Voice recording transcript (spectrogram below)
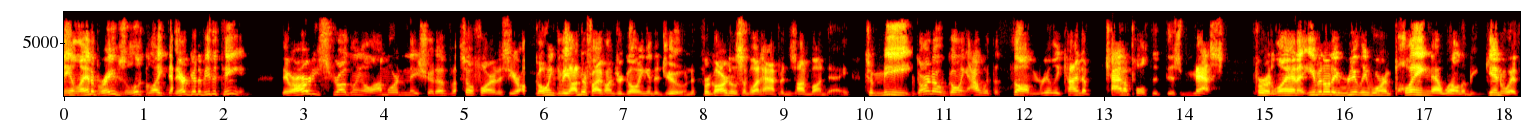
the Atlanta Braves look like they're going to be the team. They were already struggling a lot more than they should have uh, so far this year, going to be under 500 going into June, regardless of what happens on Monday. To me, d'Arnaud going out with the thumb really kind of catapulted this mess for Atlanta, even though they really weren't playing that well to begin with.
